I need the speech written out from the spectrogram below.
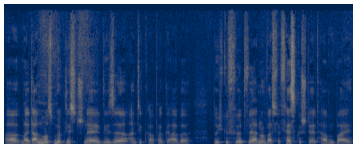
äh, weil dann muss möglichst schnell diese Antikörpergabe durchgeführt werden. Und was wir festgestellt haben bei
